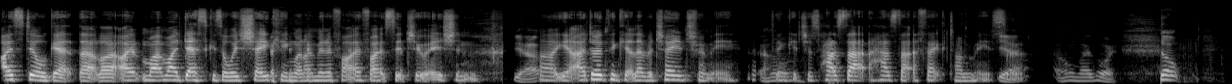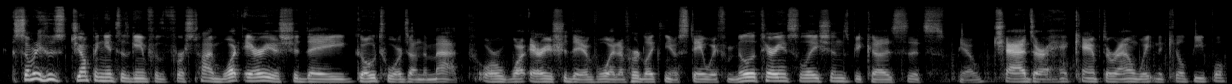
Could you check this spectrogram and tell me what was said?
I still get that. Like, I my, my desk is always shaking when I'm in a firefight situation. Yeah. Uh, yeah, I don't think it'll ever change for me. I think Oh. it just has that has that effect on me. So. Yeah. Oh my lord. So, somebody who's jumping into the game for the first time, what areas should they go towards on the map, or what areas should they avoid? I've heard like you know stay away from military installations because it's you know Chads are camped around waiting to kill people.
